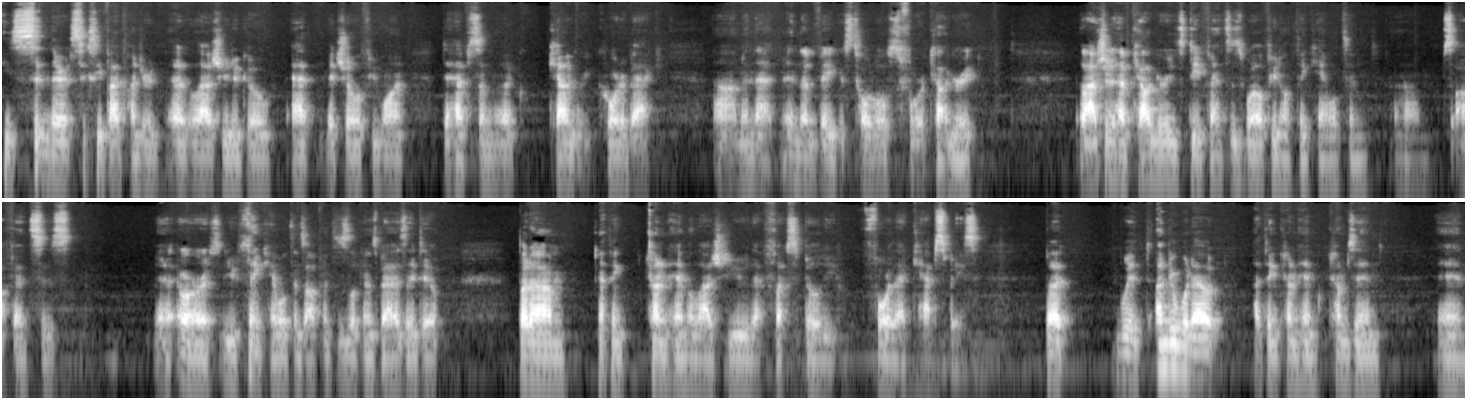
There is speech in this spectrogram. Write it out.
he's sitting there at 6,500. That allows you to go at Mitchell if you want to have some uh, Calgary quarterback um, in that in the Vegas totals for Calgary. Allows you to have Calgary's defense as well if you don't think Hamilton um, offense is, uh, or you think Hamilton's offense is looking as bad as they do. But um, I think Cunningham allows you that flexibility for that cap space. But with Underwood out, I think Cunningham comes in and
